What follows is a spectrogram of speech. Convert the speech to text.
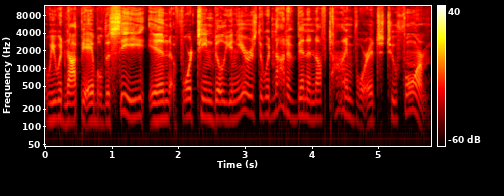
we would not be able to see in 14 billion years there would not have been enough time for it to form.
